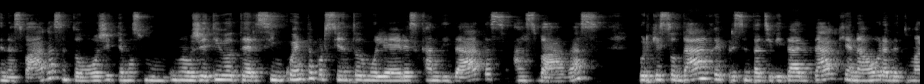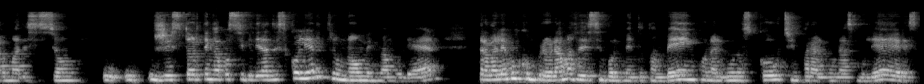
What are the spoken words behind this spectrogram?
nas vagas. Então, hoje temos um, um objetivo de ter 50% de mulheres candidatas às vagas, porque isso dá representatividade, dá que na hora de tomar uma decisão, o, o, o gestor tenha a possibilidade de escolher entre um homem e uma mulher. Trabalhamos com programas de desenvolvimento também, com alguns coaching para algumas mulheres,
